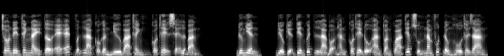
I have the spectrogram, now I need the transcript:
cho nên thanh này tờ es vẫn là có gần như ba thành có thể sẽ lập bàn. Đương nhiên, điều kiện tiên quyết là bọn hắn có thể độ an toàn qua tiếp xuống năm phút đồng hồ thời gian.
